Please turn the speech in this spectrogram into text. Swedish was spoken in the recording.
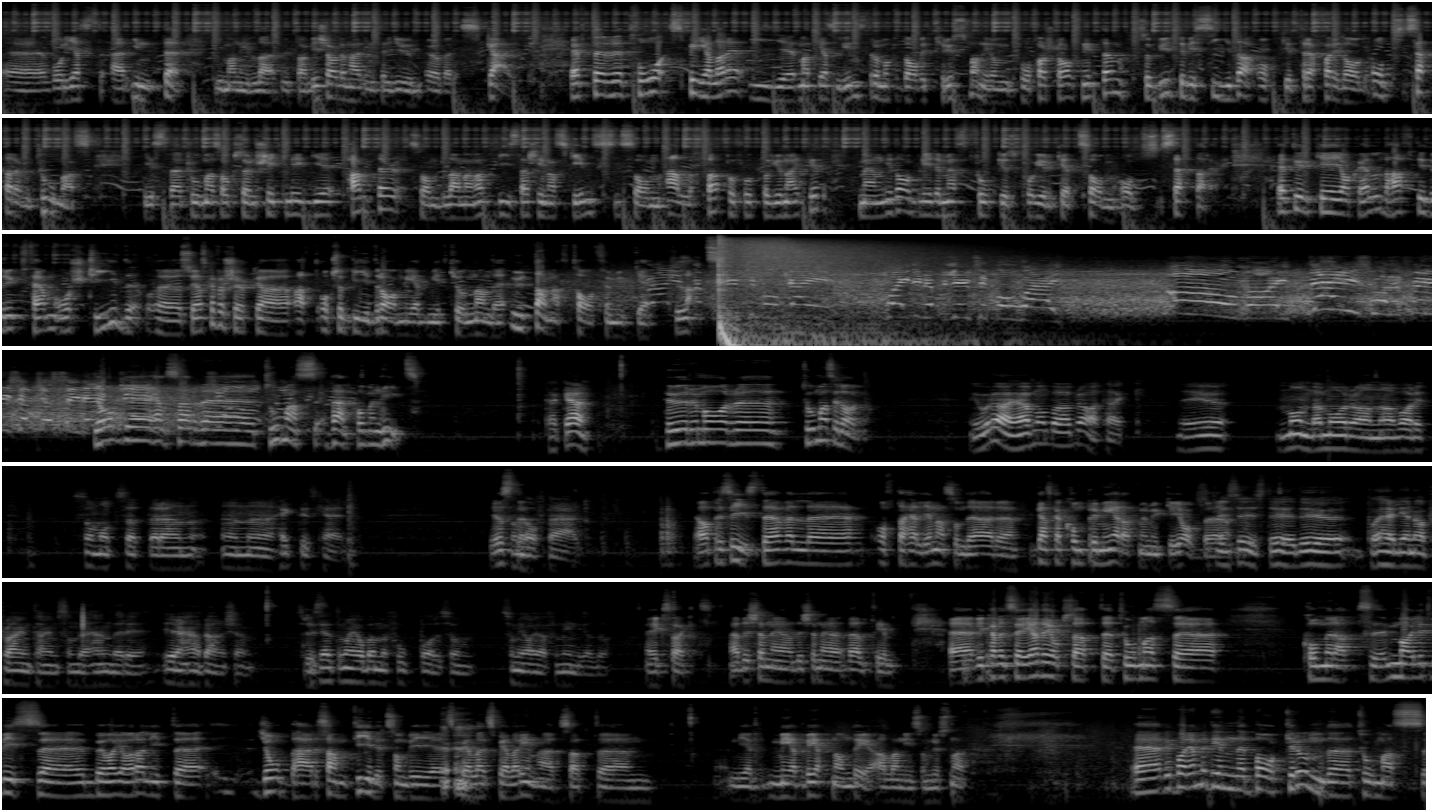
vår gäst är inte i Manila utan vi kör den här intervjun över Skype. Efter två spelare i Mattias Lindström och David Kryssman i de två första avsnitten så byter vi sida och träffar idag oddssättaren Thomas. Visst är Thomas också en skicklig panter, som bland annat visar sina skills som alfa på Football United. Men idag blir det mest fokus på yrket som oddssättare. Ett yrke jag själv haft i drygt fem års tid. Eh, så jag ska försöka att också bidra med mitt kunnande utan att ta för mycket plats. Jag eh, hälsar eh, Thomas välkommen hit. Tackar. Hur mår Thomas idag? Jo då, jag mår bara bra tack. Det är ju måndag morgon har varit som åtsättare en, en hektisk helg. Just som det. det ofta är. Ja precis, det är väl eh, ofta helgerna som det är eh, ganska komprimerat med mycket jobb. Precis, det, det är ju på helgerna och primetime som det händer i, i den här branschen. Speciellt om man jobbar med fotboll som, som jag gör för min del då. Exakt, ja, det, känner jag, det känner jag väl till. Eh, vi kan väl säga det också att eh, Thomas eh, kommer att eh, möjligtvis eh, behöva göra lite jobb här samtidigt som vi eh, spelar, spelar in här. Så att ehm, ni är medvetna om det, alla ni som lyssnar. Eh, vi börjar med din bakgrund, Thomas.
